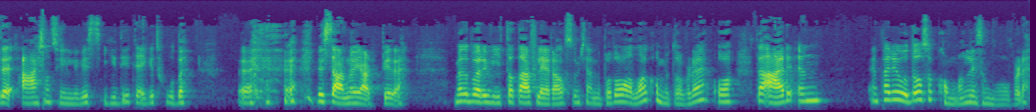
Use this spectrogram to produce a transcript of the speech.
det er sannsynligvis i ditt eget hode, hvis det er noe hjelp i det. Men bare vit at det er flere av oss som kjenner på det, og alle har kommet over det. Og det er en, en periode, og så kommer man liksom over det.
